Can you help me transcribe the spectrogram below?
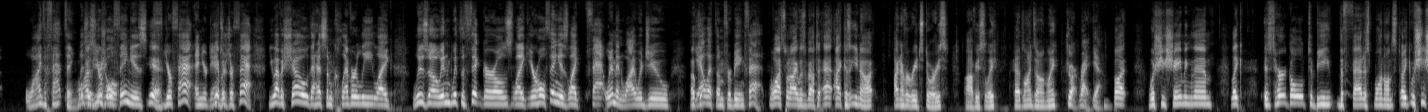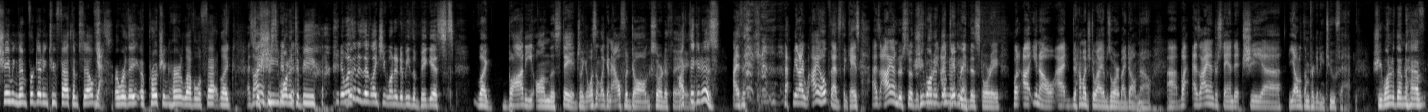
Why the fat thing? Well, Lizzo, your usual- whole thing is Yeah. you're fat and your but- dancers are fat. You have a show that has some cleverly like Lizzo in with the thick girls. Like your whole thing is like fat women. Why would you Okay. yell at them for being fat? Well, that's what I was about to add. Because you know, I, I never read stories. Obviously, headlines only. Sure, right, yeah. But was she shaming them? Like, is her goal to be the fattest one on st- like was she shaming them for getting too fat themselves Yes. or were they approaching her level of fat like As so I she wanted to be It wasn't as if like she wanted to be the biggest like body on the stage. Like it wasn't like an alpha dog sort of thing. i think it is I think. I mean, I I hope that's the case. As I understood the She story, wanted I them to- did yeah. read this story, but uh, you know, I, how much do I absorb? I don't know. Uh, but as I understand it, she uh, yelled at them for getting too fat. she wanted them to have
